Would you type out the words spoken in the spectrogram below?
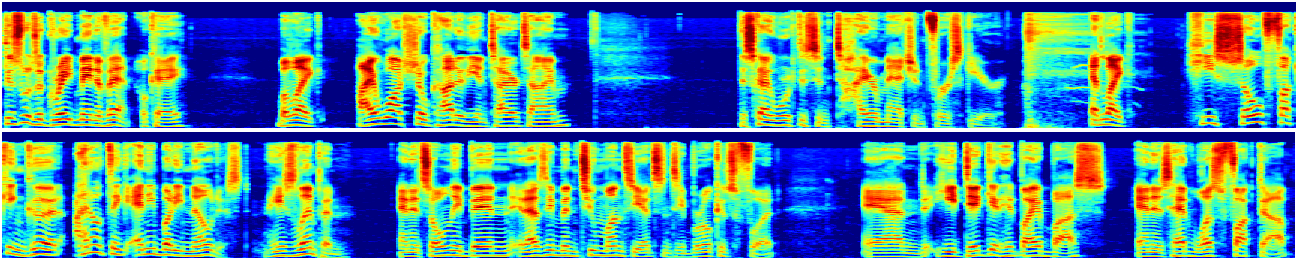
this was a great main event, okay? But like I watched Okada the entire time. This guy worked this entire match in first gear. and like he's so fucking good, I don't think anybody noticed. He's limping. And it's only been it hasn't even been 2 months yet since he broke his foot. And he did get hit by a bus and his head was fucked up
